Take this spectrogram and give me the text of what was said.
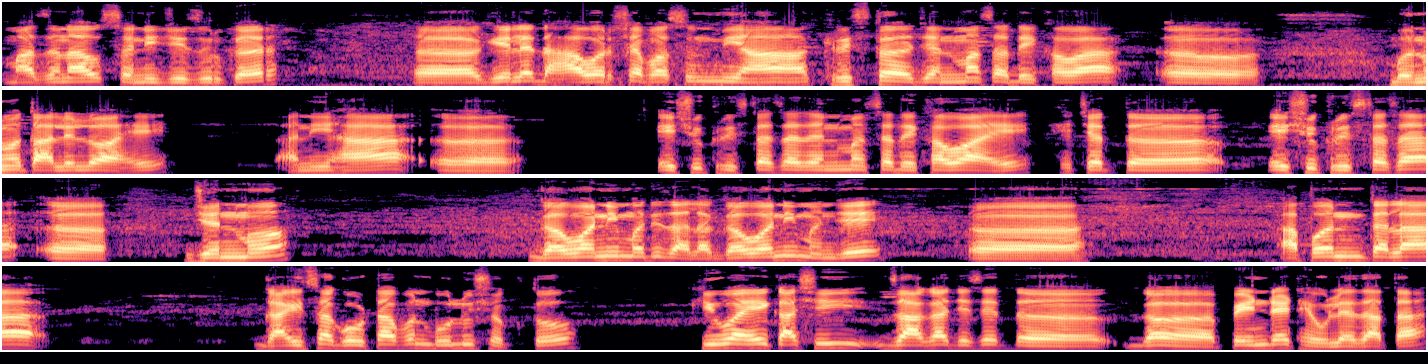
माझं नाव सनी जेजूरकर. गेल्या दहा वर्षापासून मी हा ख्रिस्त जन्माचा देखावा बनवत आलेलो आहे. आणि हा येशू ख्रिस्ताचा जन्माचा देखावा आहे. ह्याच्यात येशू ख्रिस्ताचा जन्म गव्हाणीमध्ये झाला. गव्हाणी म्हणजे आपण त्याला गाईचा गोठा पण बोलू शकतो किंवा एक अशी जागा ज्याच्यात ग पेंड्या ठेवल्या जातात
